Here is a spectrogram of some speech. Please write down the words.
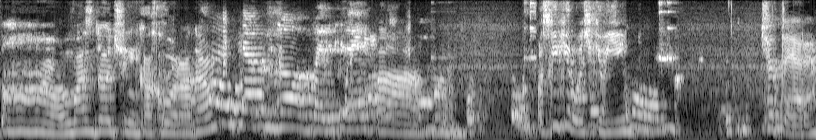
А, у вас доченька хвора, да? А, а скільки рочків їй? Чотири.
